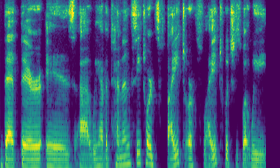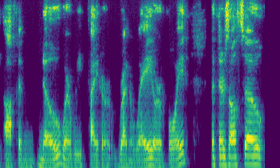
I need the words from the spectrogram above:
that there is, uh, we have a tendency towards fight or flight, which is what we often know where we fight or run away or avoid. But there's also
